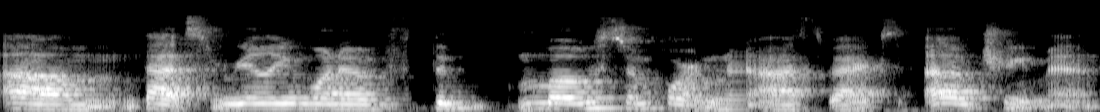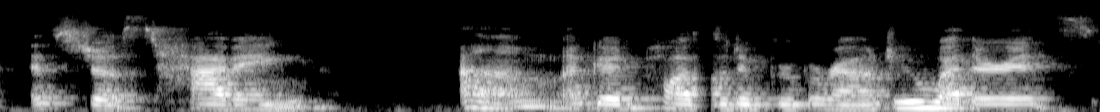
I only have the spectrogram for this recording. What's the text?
um, that's really one of the most important aspects of treatment. It's just having um, a good positive group around you, whether it's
